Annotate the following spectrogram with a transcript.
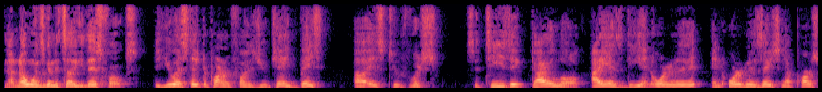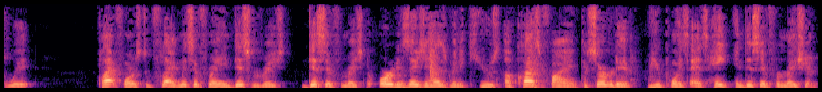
Now, no one's going to tell you this, folks. The U.S. State Department funds UK-based uh, Institute for Strategic Dialogue (ISD), an, organi- an organization that partners with platforms to flag misinformation and disinformation. Disinformation. The organization has been accused of classifying conservative viewpoints as hate and disinformation.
